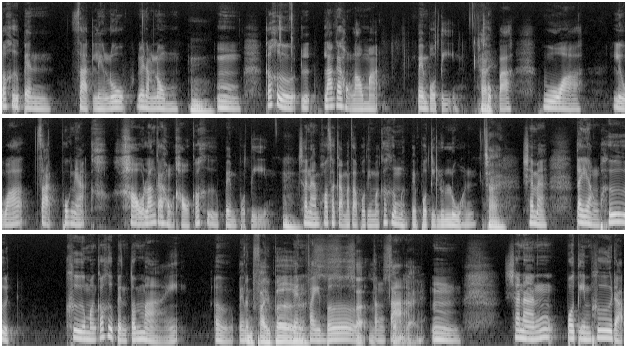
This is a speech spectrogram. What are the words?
ก็คือเป็นสัตว์เลี้ยงลูกด้วยน้ำนม อืมอืมก็คือร่างกายของเรามาเป็นโปรตีนคช่ถูกปะวัว หรือว่าสัตว์พวกเนี้ย เขาร่างกายของเขาก็คือเป็นโปรตีนอืมฉะนั้นพอสกัดมาจากโปรตีนมันก็คือเหมือนเป็นโปรตีนล้วนใช่ๆใช่ไหมแต่อย่างพืช คือมันก็คือเป็นต้นไม้เออเป็นเป็นไฟเบอร์ เป็นไฟเบอร์ซะตส่วานงใหญ่ๆอืม ฉะนั้นโปรตีนพืชอะ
